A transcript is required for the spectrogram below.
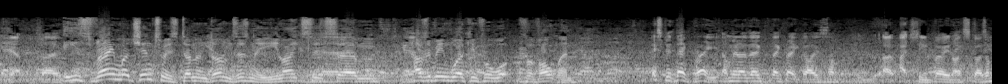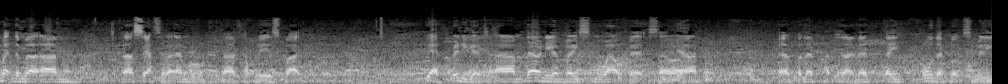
Yeah. So He's very much into his done and dones, isn't he? He likes his. Um, How's it been working for for Voltman? it's been they're great. I mean, they're, they're great guys. I'm, uh, actually, very nice guys. I met them at um, uh, Seattle at Emerald uh, a couple of years back. Yeah, really good. Um, they're only a very small outfit, so. Yeah. Uh, but they're, you know, they're, they all their books are really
